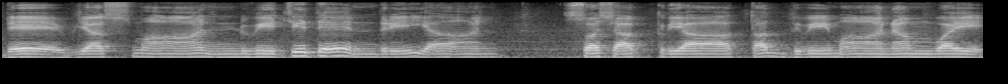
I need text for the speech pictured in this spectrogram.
देव्यस्मान्विचितेन्द्रियान् स्वशक्र्या तद्विमानं वै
